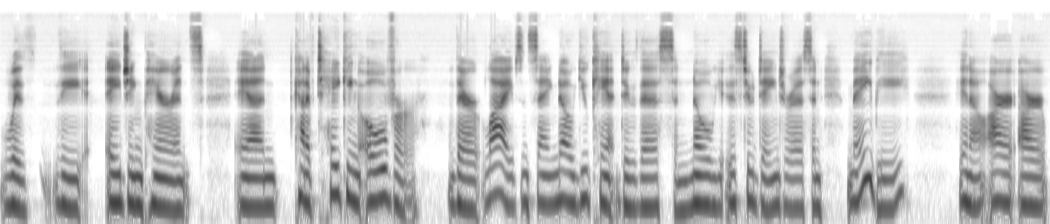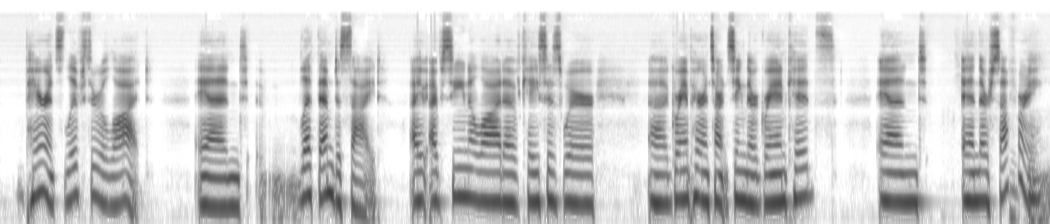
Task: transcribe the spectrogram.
with the aging parents and kind of taking over their lives and saying, no, you can't do this, and no, it's too dangerous. And maybe, you know, our, our parents lived through a lot and let them decide. I, have seen a lot of cases where uh, grandparents aren't seeing their grandkids and and they're suffering. Mm-hmm.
